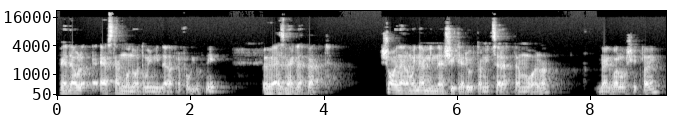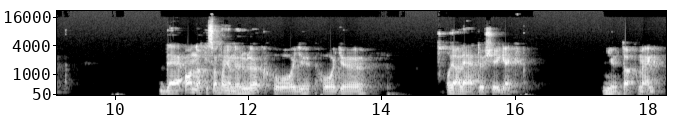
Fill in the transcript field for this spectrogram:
Például ezt nem gondoltam, hogy minden napra fog jutni. Ez meglepett. Sajnálom, hogy nem minden sikerült, amit szerettem volna megvalósítani. De annak viszont nagyon örülök, hogy, hogy olyan lehetőségek nyíltak meg,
